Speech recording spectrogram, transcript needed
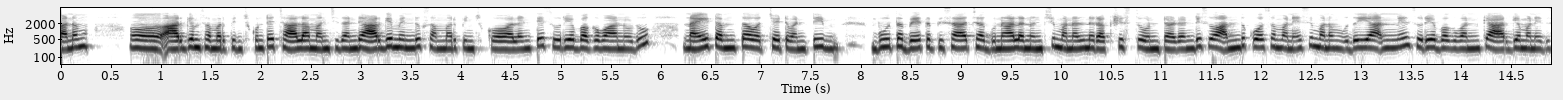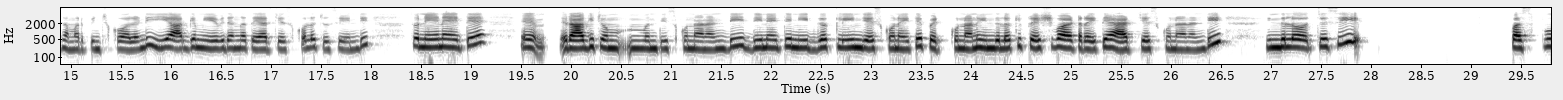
మనం ఆర్గ్యం సమర్పించుకుంటే చాలా మంచిదండి. ఆర్గ్యం ఎందుకు సమర్పించుకోవాలంటే సూర్యభగవానుడు నైట్ అంతా వచ్చేటువంటి భూత బేత పిశాచ గుణాల నుంచి మనల్ని రక్షిస్తూ ఉంటాడండి. సో అందుకోసం అనేసి మనం ఉదయాన్నే సూర్యభగవానికి ఆర్గ్యం అనేది సమర్పించుకోవాలండి. ఈ ఆర్గ్యం ఏ విధంగా తయారు చేసుకోవాలో చూసేయండి. సో నేనైతే రాగి చొమ్ముని తీసుకున్నానండి. దీని అయితే నీట్గా క్లీన్ చేసుకొని అయితే పెట్టుకున్నాను. ఇందులోకి ఫ్రెష్ వాటర్ అయితే యాడ్ చేసుకున్నానండి. ఇందులో వచ్చేసి పసుపు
